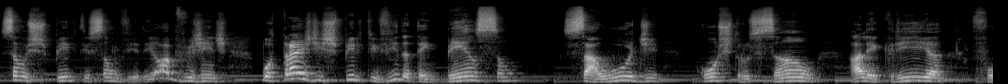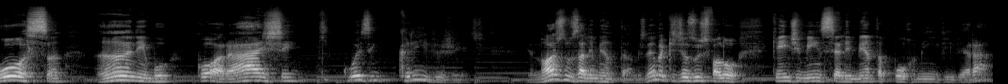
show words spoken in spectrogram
são espírito e são vida. E óbvio, gente, por trás de espírito e vida tem bênção, saúde, construção, alegria, força, ânimo, coragem. Que coisa incrível, gente. E nós nos alimentamos. Lembra que Jesus falou: Quem de mim se alimenta por mim viverá?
